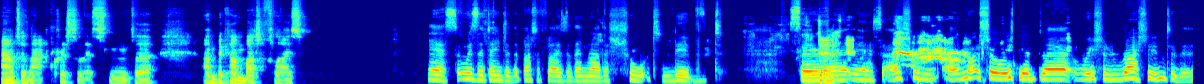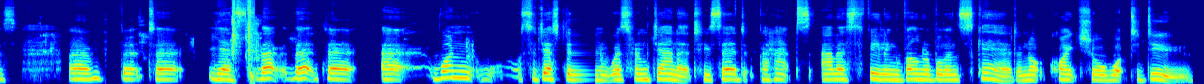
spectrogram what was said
out of that chrysalis and uh, and become butterflies. Yes, always the danger that butterflies are then rather short-lived. So uh, yes, I shouldn't. I'm not sure we should uh, we should rush into this, um, but uh, yes, that that uh, uh, one suggestion was from Janet, who said perhaps Alice feeling vulnerable and scared and not quite sure what to do,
